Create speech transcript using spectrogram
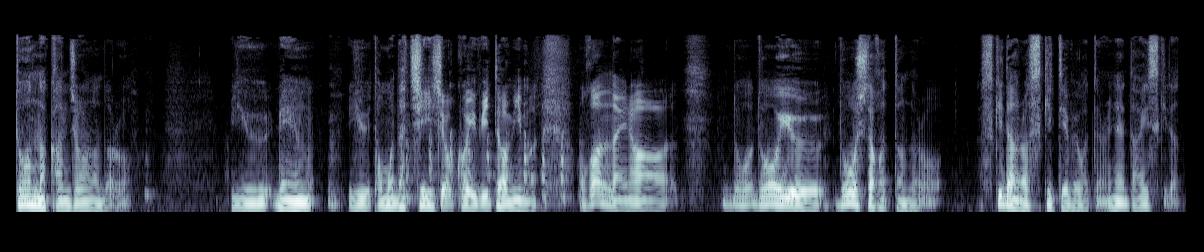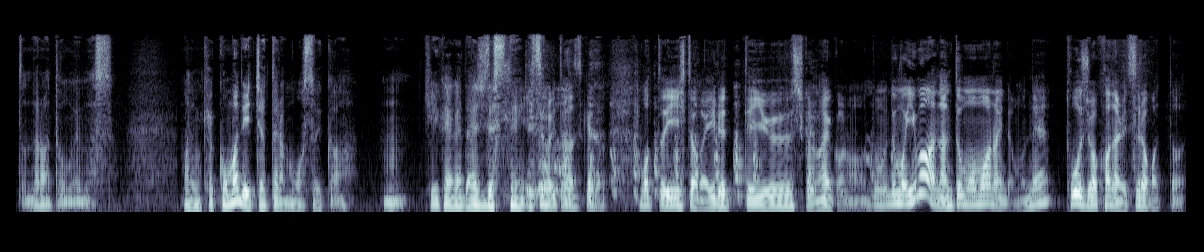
どんな感情なんだろう。いう恋、友達以上恋人未満。わかんないなど、どういう、どうしたかったんだろう。好きなら好きって言えばよかったのにね、大好きだったんだなと思います。まあでも結婚まで行っちゃったらもう遅いか。うん。切り替えが大事ですね。いつも言ってますけど。もっといい人がいるっていうしかないかな。でもでも今は何とも思わないんだもんね。当時はかなり辛かった。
